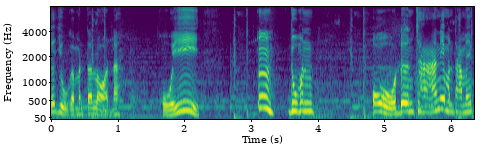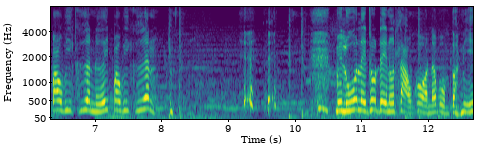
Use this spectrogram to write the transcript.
ก็อยู่กับมันตลอดนะหุยอืมดูมัน โอ้เดินช้าเนี่ยมันทำให้เป้าพี่เคลื่อนเฮ้ยเป้าพี่เคลื่อน ไม่รู้อะไรโทษไดโนเสาร์ก่อนนะผมตอนนี้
